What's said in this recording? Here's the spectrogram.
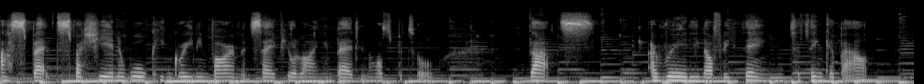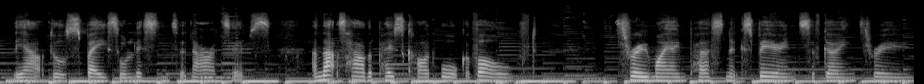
aspect, especially in a walking green environment. Say, if you're lying in bed in hospital, that's a really lovely thing to think about the outdoor space or listen to narratives. And that's how the postcard walk evolved through my own personal experience of going through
